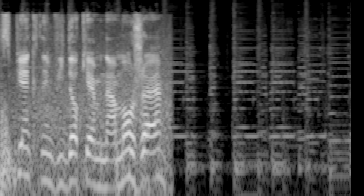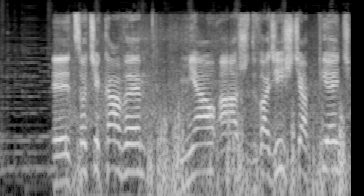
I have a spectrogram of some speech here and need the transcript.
z pięknym widokiem na morze. Y, Co ciekawe, miał aż 25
